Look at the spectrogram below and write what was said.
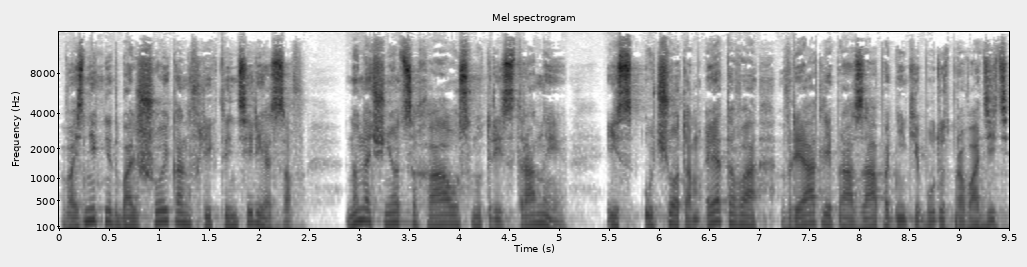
Возникнет большой конфликт интересов, но начнется хаос внутри страны – и с учетом этого вряд ли прозападники будут проводить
